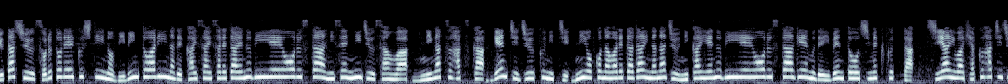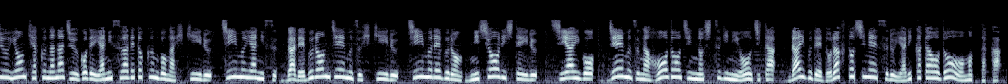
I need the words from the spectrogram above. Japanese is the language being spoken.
ユタ州ソルトレークシティのビビントアリーナで開催された NBA オールスター2023は、2月20日、現地19日に行われた第72回 NBA オールスターゲームでイベントを締めくくった。試合は184-175でヤニス・アデトクンボが率いる、チームヤニスがレブロン・ジェームズ率いる、チームレブロンに勝利している。試合後、ジェームズが報道陣の質疑に応じた、ライブでドラフト指名するやり方をどう思ったか。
